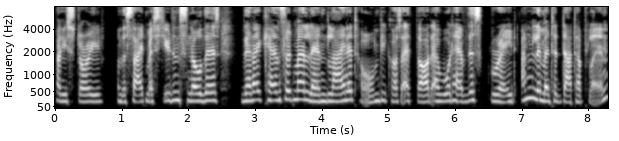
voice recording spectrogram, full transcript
funny story on the side. My students know this. Then I canceled my landline at home because I thought I would have this great unlimited data plan.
